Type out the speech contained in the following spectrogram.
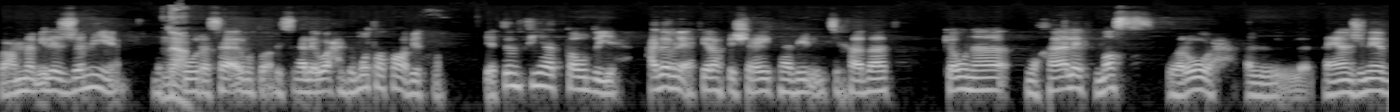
تعمم إلى الجميع. نعم. رسائل رسالة واحدة متطابقة. يتم فيها التوضيح. عدم الاعتراف بشرعية هذه الانتخابات كونها مخالف نص وروح بيان جنيف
